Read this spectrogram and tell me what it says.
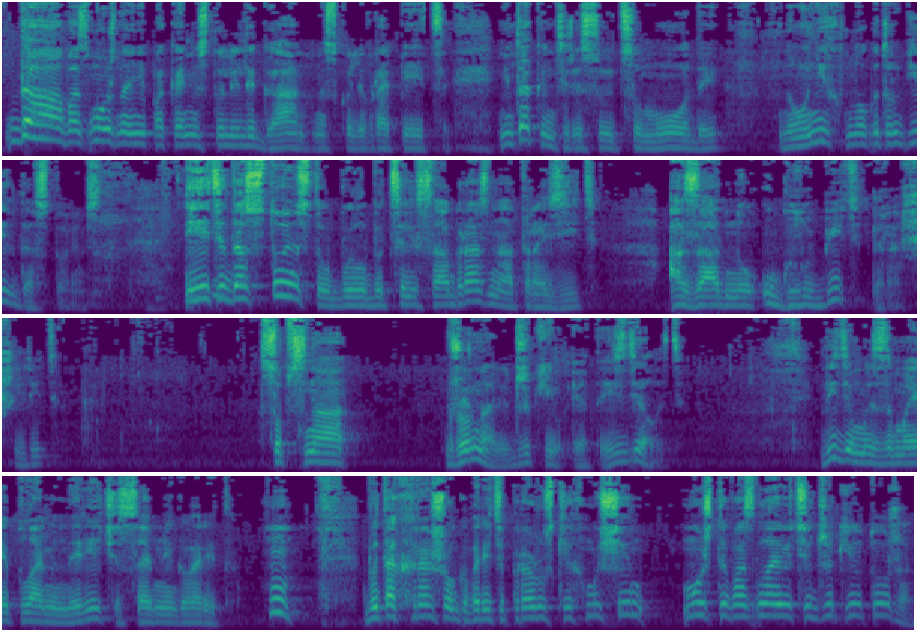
Да, возможно, они пока не столь элегантны, сколь европейцы, не так интересуются модой, но у них много других достоинств. И эти достоинства было бы целесообразно отразить, а заодно углубить и расширить. Собственно, в журнале GQ это и сделать. Видимо, из-за моей пламенной речи Сай мне говорит, «Хм, вы так хорошо говорите про русских мужчин, может, и возглавите GQ тоже?»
